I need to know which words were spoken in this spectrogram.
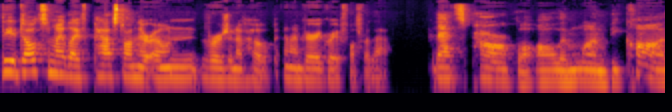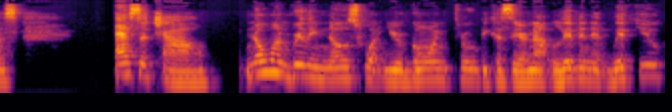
The adults in my life passed on their own version of hope and i'm very grateful for that. That's powerful all in one because as a child no one really knows what you're going through because they're not living it with you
